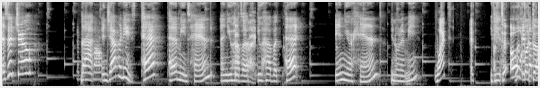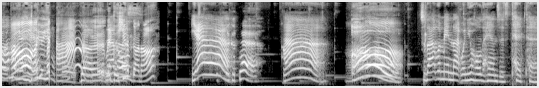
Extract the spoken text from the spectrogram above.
Is it true that in Japanese, te te means hand, and you have That's a right. you have a te in your hand? You know what I mean? What? If you oh, look at like the the- palm Oh, of your yeah, hand, yeah. Ah. The, Yeah, the hiragana. yeah. Like a te. Ah. Oh. So that would mean that when you hold hands, it's te te.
